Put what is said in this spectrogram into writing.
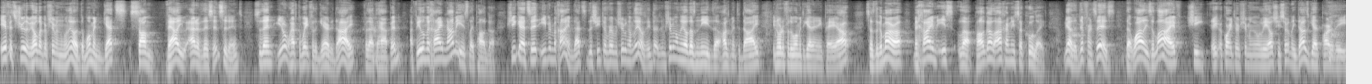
If it's true that we hold like Rav Shimon Gamliel that the woman gets some value out of this incident, so then you don't have to wait for the ger to die for that to happen. Afilu mechaim nami is palga. She gets it even mechaim. That's the sheet of Rav Shimon Gamliel. Shimon Gamliel doesn't need the husband to die in order for the woman to get any payout. Says the Gemara, mechaim is la palga misa kule. Yeah, the difference is that while he's alive, she, according to Shimon Gamliel, she certainly does get part of the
